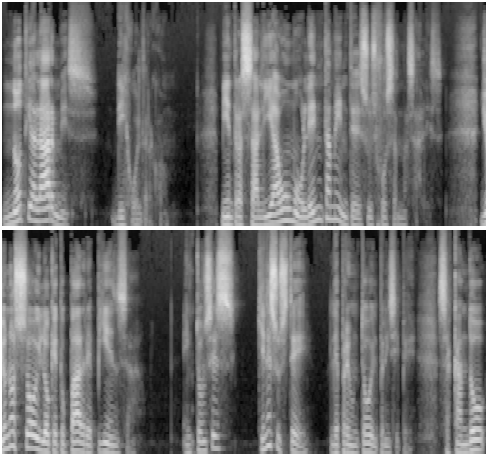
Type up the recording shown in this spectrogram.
No te alarmes, dijo el dragón, mientras salía humo lentamente de sus fosas nasales. Yo no soy lo que tu padre piensa. Entonces, ¿quién es usted? le preguntó el príncipe, sacando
